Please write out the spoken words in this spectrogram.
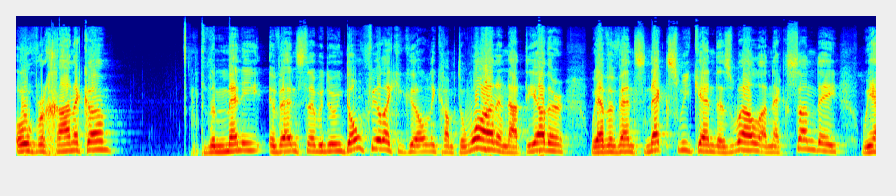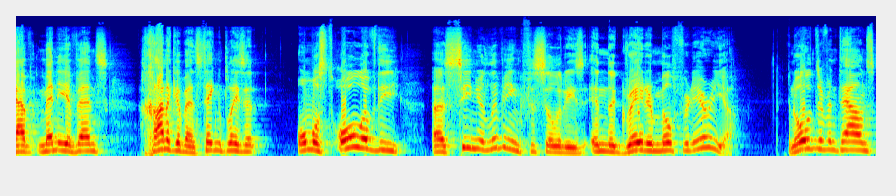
over Hanukkah to the many events that we're doing. Don't feel like you could only come to one and not the other. We have events next weekend as well. On next Sunday, we have many events, Hanukkah events, taking place at almost all of the uh, senior living facilities in the greater Milford area. In all the different towns,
